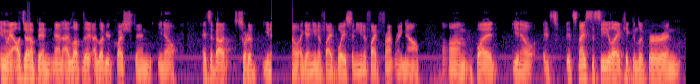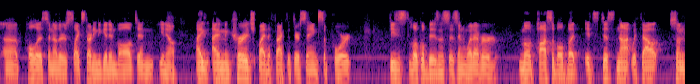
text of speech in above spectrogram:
Anyway, I'll jump in, man. I love the. I love your question. You know, it's about sort of you know again unified voice and a unified front right now. Um, but you know, it's it's nice to see like Hickenlooper and uh, Polis and others like starting to get involved. And you know, I I'm encouraged by the fact that they're saying support these local businesses in whatever mode possible. But it's just not without some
